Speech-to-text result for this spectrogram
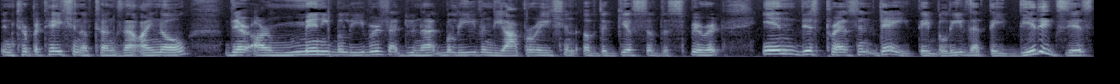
interpretation of tongues. Now I know There are many believers that do not believe in the operation of the gifts of the Spirit in this present day. They believe that they did exist,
